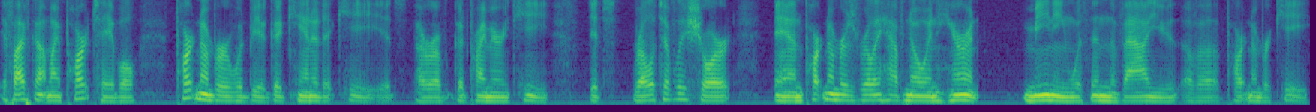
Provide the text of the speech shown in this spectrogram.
if I've got my part table, part number would be a good candidate key. It's or a good primary key. It's relatively short and part numbers really have no inherent meaning within the value of a part number key.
